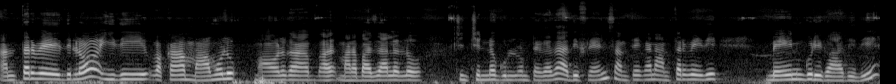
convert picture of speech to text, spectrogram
అంతర్వేదిలో ఇది ఒక మామూలు మామూలుగా బ- మన బజార్లలో చిన్న చిన్న గుళ్ళు ఉంటాయి కదా అది ఫ్రెండ్స్. అంతేగాని అంతర్వేది మెయిన్ గుడి కాదు ఇది.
